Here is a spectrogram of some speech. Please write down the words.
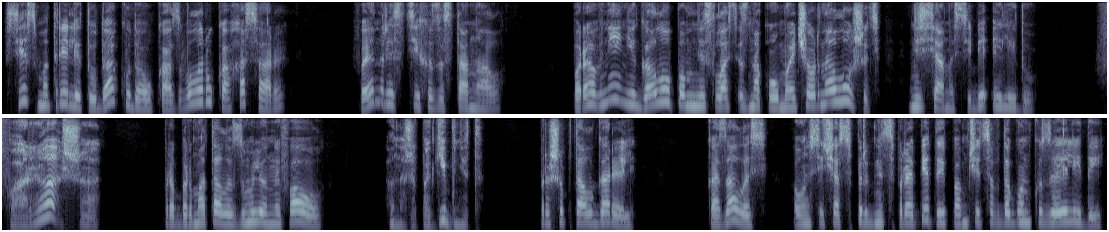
Все смотрели туда, куда указывала рука Хасары. Фенрис тихо застонал. По равнине галопом неслась знакомая черная лошадь, неся на себе Элиду. «Фараша!» — пробормотал изумленный Фаол. «Она же погибнет!» — прошептал Горель. Казалось, он сейчас спрыгнет с парапета и помчится вдогонку за Элидой.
